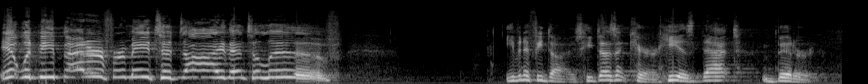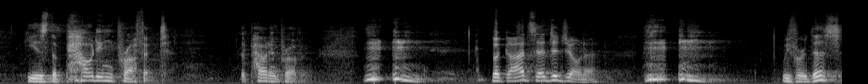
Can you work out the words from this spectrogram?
It would be better for me to die than to live. Even if he dies, he doesn't care. He is that bitter. He is the pouting prophet. The pouting prophet. but God said to Jonah, We've heard this.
